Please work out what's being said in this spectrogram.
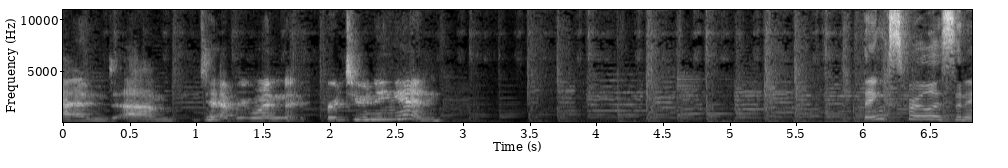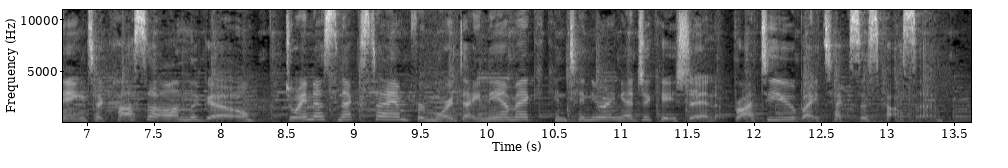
and um, to everyone for tuning in. Thanks for listening to CASA on the Go. Join us next time for more dynamic continuing education brought to you by Texas CASA.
